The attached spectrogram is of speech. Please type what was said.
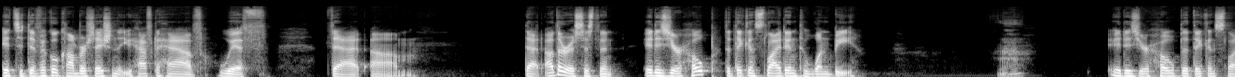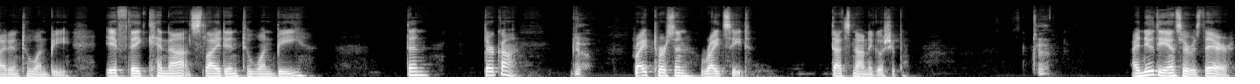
it's a difficult conversation that you have to have with that um, that other assistant. It is your hope that they can slide into one B. Mhm. It is your hope that they can slide into one B. If they cannot slide into one B, then they're gone. Yeah. Right person, right seat. That's non-negotiable. Okay. I knew the answer was there.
